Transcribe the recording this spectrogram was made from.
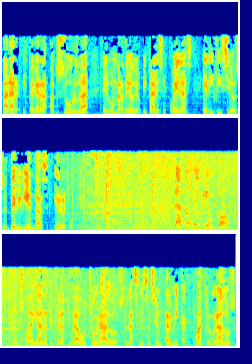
parar esta guerra absurda, el bombardeo de hospitales, escuelas, edificios de viviendas y refugios. Datos del tiempo. En Ushuaia la temperatura 8 grados, la sensación térmica 4 grados,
